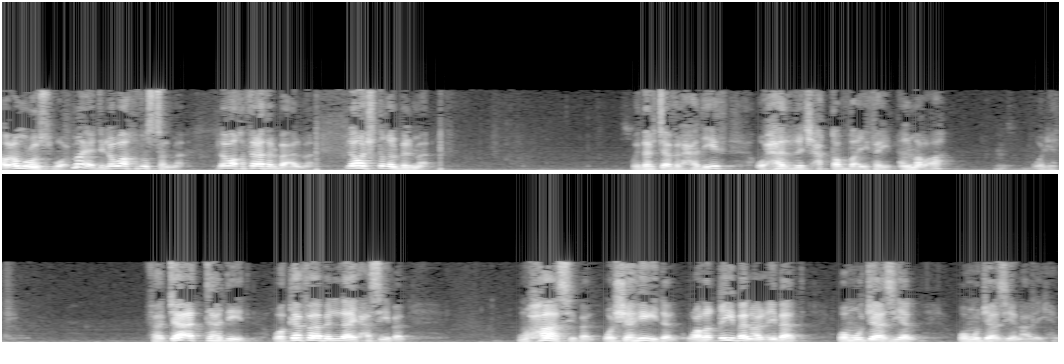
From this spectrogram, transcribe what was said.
أو عمره أسبوع ما يدري لو أخذ نص المال لو أخذ ثلاث أرباع المال لو أشتغل بالمال. وإذا جاء في الحديث أحرج حق الضعيفين المرأة واليتيم. فجاء التهديد وكفى بالله حسيبا محاسبا وشهيدا ورقيبا على العباد ومجازيا ومجازيا عليهم.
